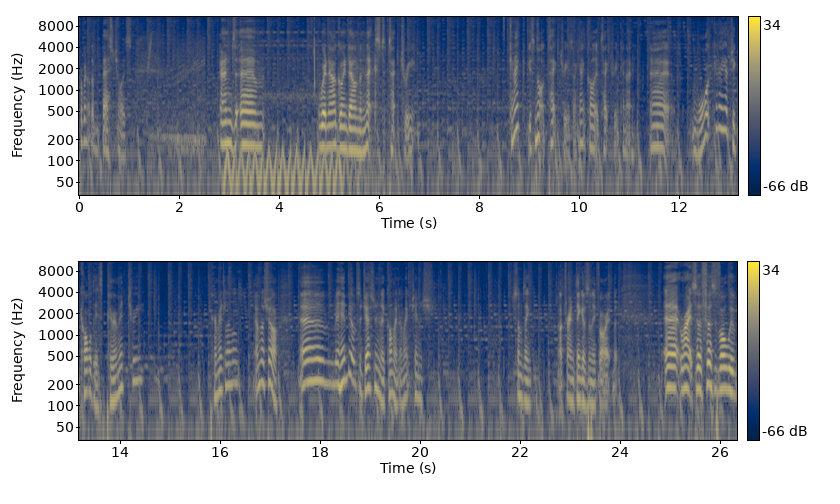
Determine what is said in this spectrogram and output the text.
probably not the best choice. And um, we're now going down the next tech tree. Can I? It's not a tech tree, so I can't call it a tech tree, can I? Uh, what can I actually call this? Pyramid tree? Pyramid levels? I'm not sure. Um, hit me up suggestion in the comment. I might change something. I'll try and think of something for it, but uh, right, so first of all, we're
